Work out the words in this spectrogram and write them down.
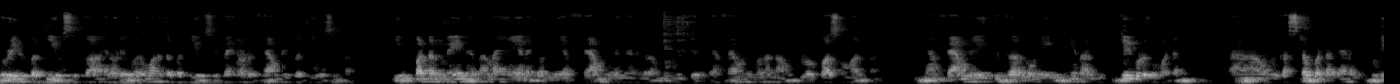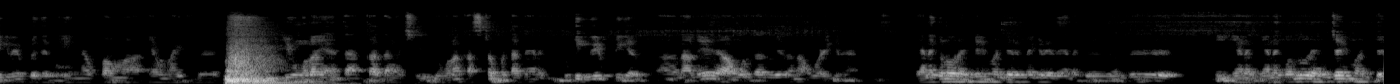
தொழில் பற்றி யோசிப்பேன். என்னுடைய வருமானத்தை பற்றி யோசிப்பேன். என்னோட ஃபேமிலி பற்றி யோசிப்பேன். இம்பார்ட்டன்ட் மெயின் என்னன்னா எனக்கு வந்து என் ஃபேமிலி வந்து எனக்கு ரொம்ப முக்கியம். என் ஃபேமிலி மேலே நான் அவ்வளோ பாசமாக இருப்பேன். என் ஃபேமிலி எதுக்காகவும் எங்கேயும் நான் விட்டே கொடுக்க மாட்டேன். அவங்க கஷ்டப்பட்டாங்க எனக்கு பிடிக்கவே பிடிக்காது. எங்கள் அப்பா அம்மா என் ஒய்ஃபு இவங்களாம் என் அக்கா தங்கச்சி இவங்களாம் கஷ்டப்பட்டாங்க எனக்கு பிடிக்கவே பிடிக்காது. அதனாலே அவங்களுக்காகவே தான் நான் உழைக்கிறேன். எனக்குன்னு ஒரு என்ஜாய்மெண்ட் எதுவுமே கிடையாது. எனக்கு வந்து எனக்கு எனக்கு வந்து ஒரு என்ஜாய்மெண்ட்டு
